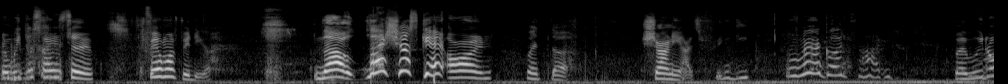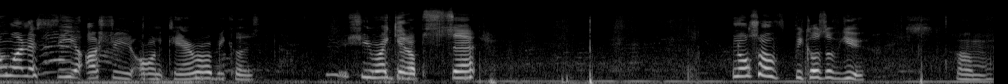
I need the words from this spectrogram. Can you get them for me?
and we decided to film a video. Now let's just get on with the shiny eyes thingy. We're gonna go inside. But we don't want to see Astrid on camera because she might get upset. And also because of you. Um,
